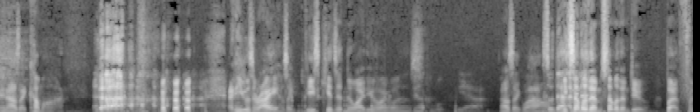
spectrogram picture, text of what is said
And I was like, "Come on." and he was right. I was like, "These kids had no idea who I was." Yeah. I was like, "Wow." So I that- mean, I mean, some of that- them, some of them do, but for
